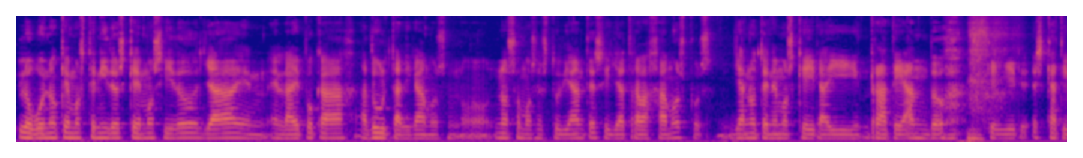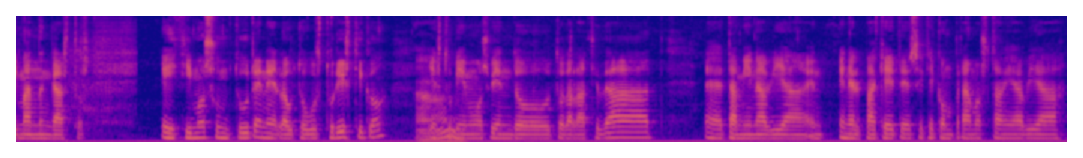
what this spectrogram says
Lo bueno que hemos tenido es que hemos ido ya en, la época adulta, digamos. No, no, somos estudiantes y ya trabajamos, pues ya no tenemos que ir ahí rateando, que ir escatimando en gastos. E hicimos un tour en el autobús turístico y ah. estuvimos viendo toda la ciudad. Eh, también había en, el paquete ese que compramos, también había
